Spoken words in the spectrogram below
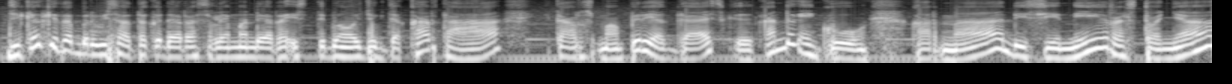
Jika kita berwisata ke daerah Sleman, daerah istimewa Yogyakarta, kita harus mampir ya guys ke Kandang Ingkung karena di sini restonya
